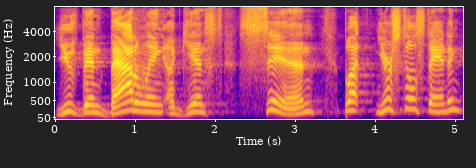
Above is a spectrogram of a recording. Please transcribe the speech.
you've been battling against sin, but you're still standing.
